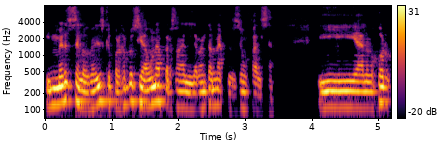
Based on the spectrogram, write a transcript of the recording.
inmersos en los medios que, por ejemplo, si a una persona le levantan una acusación falsa, y a lo mejor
